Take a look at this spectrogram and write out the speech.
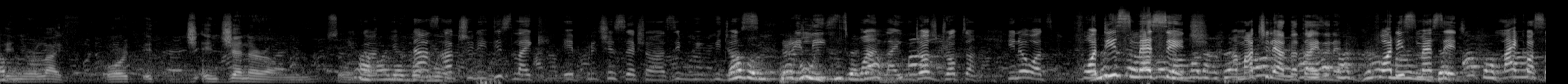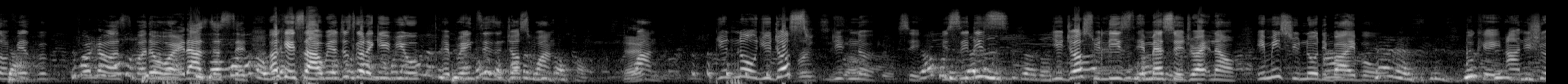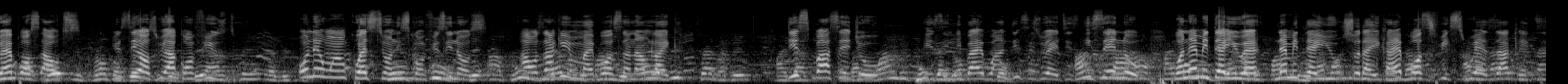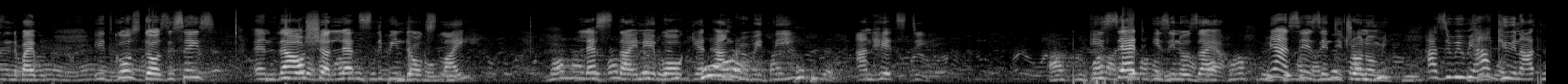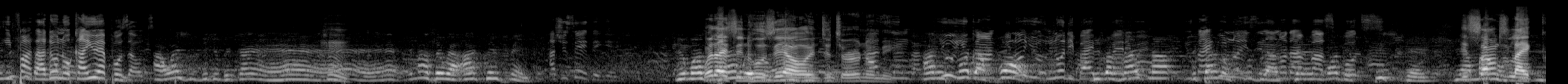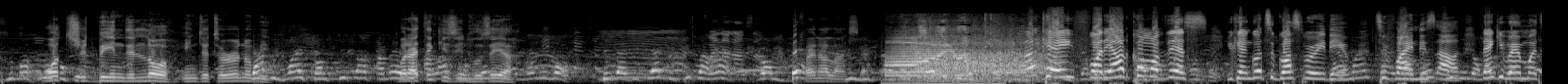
in your life or it, in general. You know. So, That's actually this is like a preaching section, as if we, we just released one, like we just dropped one. You know what? For this message, I'm actually advertising it. For this message, like us on Facebook, follow us, but don't worry, that's just it. Okay, sir, we are just gonna give you a brain tease in just one. Eh? One. You know, you just you know. See, you see this. You just released a message right now. It means you know the Bible. Okay, and you should help us out. You see us, we are confused. Only one question is confusing us. I was arguing with my boss, and I'm like, this passage oh, is in the Bible, and this is where it is. He said no. But let me tell you, eh, let me tell you, so that you can help us fix where exactly it is in the Bible. It goes thus. It says, "And thou shalt let sleeping dogs lie." Lest thy neighbor get angry with thee and hate thee. He said is in Hosea. Me, I say it's in Deuteronomy. As we were arguing, in fact, I don't know. Can you help us out? Eh, eh, eh, faint. I should say it again. You must whether it's in find ways to Hosea or in convince people. As Deuteronomy, in, you, you can, you know, you know the Bible very well. You the can even know it's in another verse, but teach them, the it sounds like what should be in the law in Deuteronomy. is why some teachers are not But I think it's in Hosea. teach anymore. Because they get the teacher right answer. Final answer. okay. For the outcome of this, you can go to Gospelrhythmz to find this out. Thank you very much.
